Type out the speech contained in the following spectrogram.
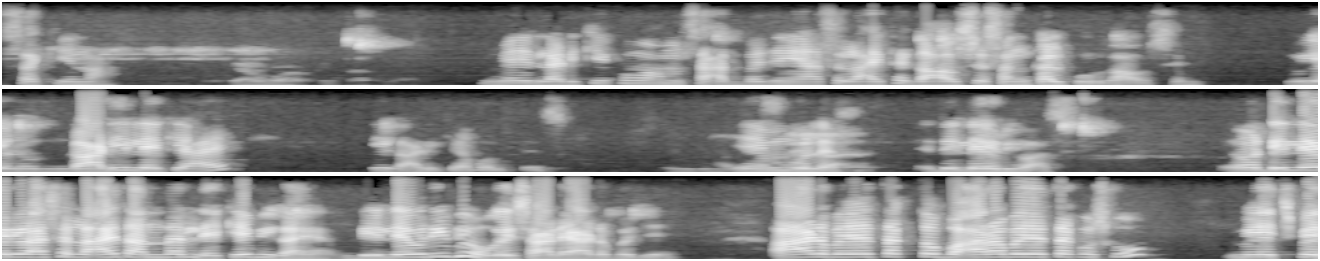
सकीना। क्या हुआ आपके साथ? मेरी लड़की को हम सात बजे यहाँ से लाए थे गाँव से संकलपुर गाँव से। ये गाड़ी लेके आए। ये गाड़ी क्या बोलते हैं एंबुलेंस डिलीवरी वाले और डिलीवरी वाले से लाए तो अंदर लेके भी गए। डिलीवरी भी हो गई साढ़े आठ बजे। आठ बजे तक तो बारह बजे तक उसको मेज पे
